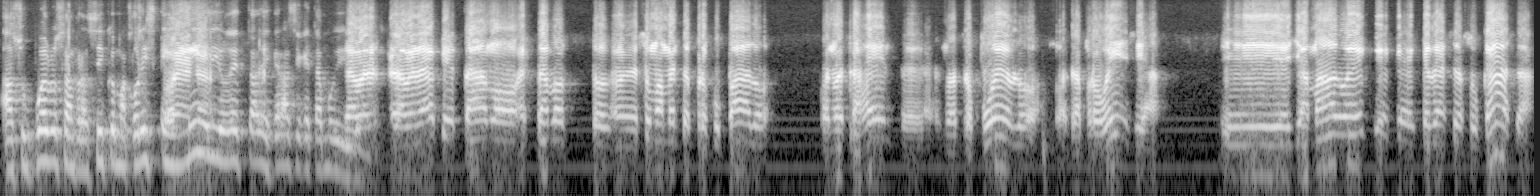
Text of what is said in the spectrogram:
a su pueblo San Francisco de Macorís en medio de esta desgracia que estamos viviendo. La, la verdad que estamos, estamos sumamente preocupados por nuestra gente, nuestro pueblo, nuestra provincia. Y el llamado es que, que quédense en su casa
